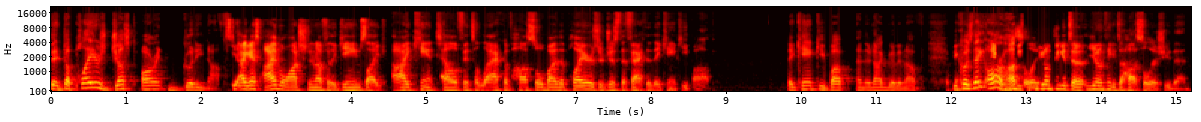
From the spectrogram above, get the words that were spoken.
The, the players just aren't good enough. See, I guess I haven't watched enough of the games. Like, I can't tell if it's a lack of hustle by the players or just the fact that they can't keep up. They can't keep up and they're not good enough because they are hustling. You don't think it's a you don't think it's a hustle issue then?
